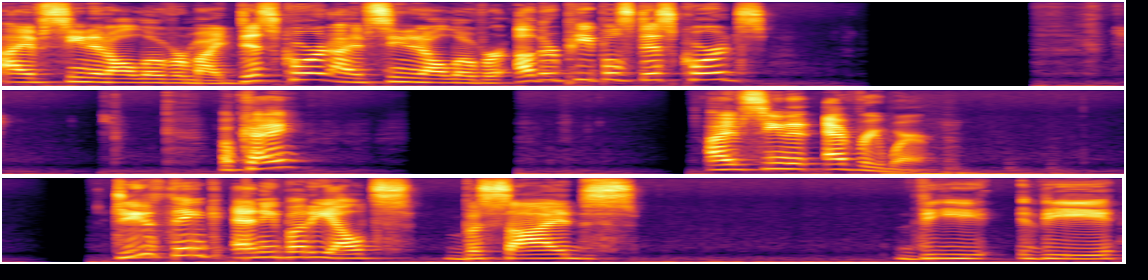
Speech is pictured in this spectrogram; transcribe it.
I have seen it all over my discord. I have seen it all over other people's discords. Okay? I have seen it everywhere. Do you think anybody else besides the the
